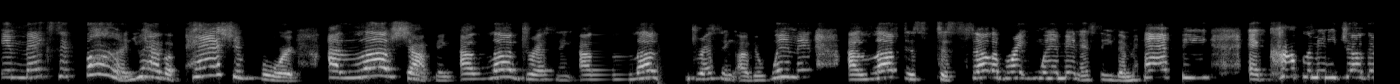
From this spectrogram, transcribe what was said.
it makes it fun. You have a passion for it. I love shopping. I love dressing. I love dressing other women. I love to, to celebrate women and see them happy and compliment each other.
